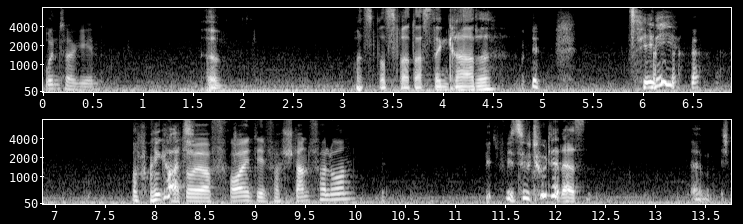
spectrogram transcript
untergehen. Ähm, was, was war das denn gerade? Zeni? Oh mein Hat Gott, euer Freund den Verstand verloren? wieso tut er das? Ähm, ich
